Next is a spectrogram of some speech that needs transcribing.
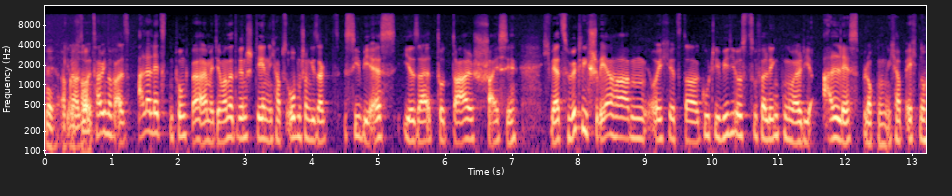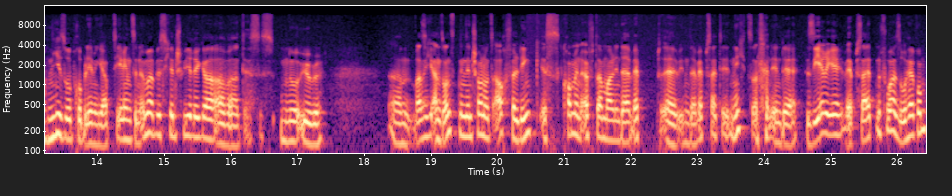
nee, Genau, so jetzt habe ich noch als allerletzten Punkt bei Met Your Mother drin stehen. Ich habe es oben schon gesagt, CBS, ihr seid total scheiße. Ich werde es wirklich schwer haben, euch jetzt da gute Videos zu verlinken, weil die alles blocken. Ich habe echt noch nie so Probleme gehabt. Serien sind immer ein bisschen schwieriger, aber das ist nur übel. Ähm, was ich ansonsten in den Shownotes auch verlinke, es kommen öfter mal in der, Web, äh, in der Webseite nicht, sondern in der Serie Webseiten vor, so herum.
